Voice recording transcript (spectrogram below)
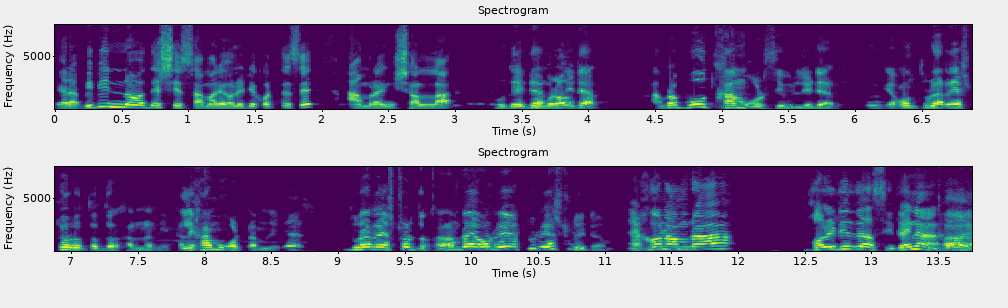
এরা বিভিন্ন দেশে সামারে হলিডে করতেছে। আমরা ইনশাল্লাহ আমরা বহুত কাম করছি লিডার এখন তোরা রেস্টোরও তো দরকার নাই খালি কাম করতাম না. তোরা রেস্টোর দরকার আমরা এখন একটু রেস্ট লইতাম। এখন আমরা হলিডেতে আছি তাই না? হ্যাঁ,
